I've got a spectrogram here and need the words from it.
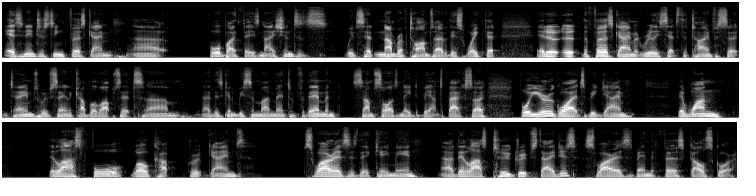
Yeah, it's an interesting first game uh, for both these nations. It's we've said a number of times over this week that it, it, the first game it really sets the tone for certain teams. We've seen a couple of upsets. Um, you know, there's going to be some momentum for them, and some sides need to bounce back. So for Uruguay, it's a big game. They won their last four World Cup group games. Suarez is their key man. Uh, their last two group stages, Suarez has been the first goal scorer.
